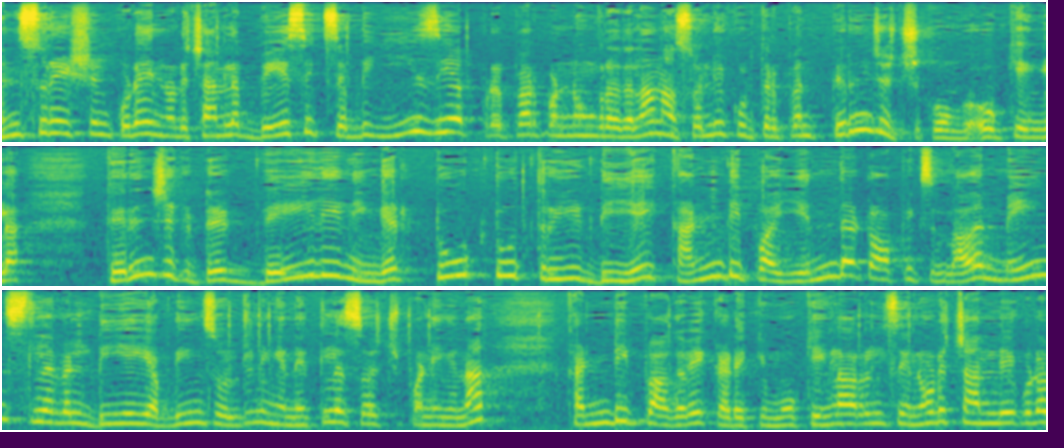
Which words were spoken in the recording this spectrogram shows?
மென்சுரேஷன் கூட என்னோட சேனலில் பேசிக்ஸ் எப்படி ஈஸியாக ப்ரிப்பேர் பண்ணுங்கிறதெல்லாம் நான் சொல்லி கொடுத்துருப்பேன். தெரிஞ்சு வச்சுக்கோங்க ஓகேங்களா? தெரிஞ்சுக்கிட்டு டெய்லி நீங்கள் டூ டூ த்ரீ டிஐ கண்டிப்பாக எந்த டாபிக்ஸ் அதாவது மெயின்ஸ் லெவல் டிஐ அப்படின்னு சொல்லிட்டு நீங்கள் நெட்டில் சர்ச் பண்ணீங்கன்னா கண்டிப்பாகவே கிடைக்கும். ஓகேங்களா அரல்ஸ் என்னோட சேனலே கூட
